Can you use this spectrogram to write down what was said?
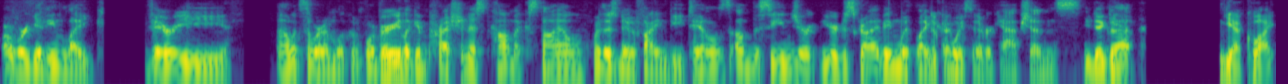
or we're getting like very uh, what's the word I'm looking for? Very like impressionist comic style, where there's no fine details of the scenes you're you're describing with like Okay. voiceover captions. You dig Yeah. that? Yeah, quite.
